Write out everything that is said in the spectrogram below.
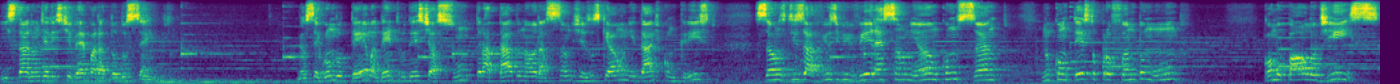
e estar onde ele estiver para todo sempre. Meu segundo tema dentro deste assunto tratado na oração de Jesus, que é a unidade com Cristo, são os desafios de viver essa união com o santo no contexto profano do mundo. Como Paulo diz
